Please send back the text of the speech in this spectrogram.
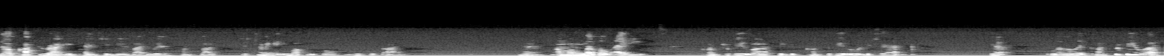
No copyright intention here, by the way, I'm flag. Just trying to get you more people into. Yeah, I'm on level 8 contributor. I think it's contributor, let me check. Yep, level 8 contributor.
